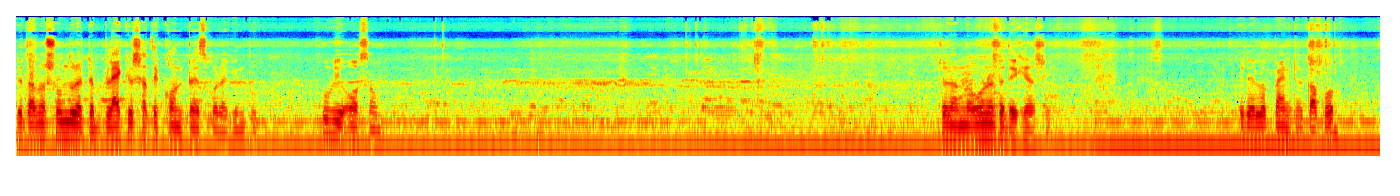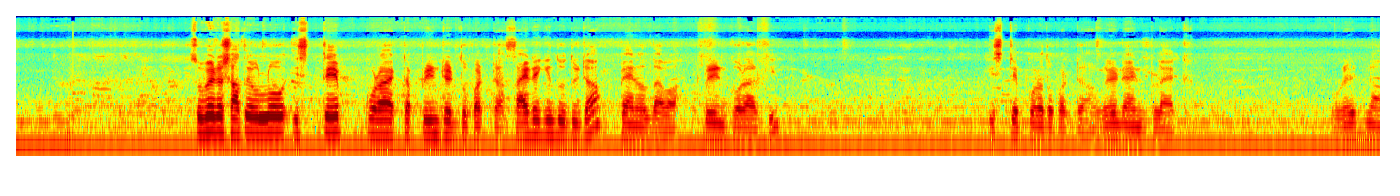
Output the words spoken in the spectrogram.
যেটা আপনার সুন্দর একটা ব্ল্যাকের সাথে কন্ট্রাস্ট করা কিন্তু। খুবই অসম চলো আমরা ওনাটা দেখে আসি। এটা হলো প্যান্টের কাপড়। সো এটার সাথে হলো স্টেপ করা একটা প্রিন্টেড দুপাট্টা। সাইডে কিন্তু দুইটা প্যানেল দেওয়া। প্রিন্ট করা আর কি। স্টেপ করা দুপাট্টা। রেড অ্যান্ড ব্ল্যাক রেড না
